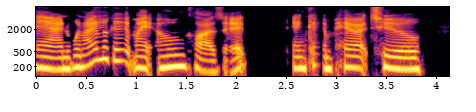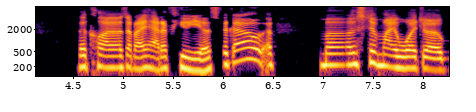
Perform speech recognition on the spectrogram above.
And when I look at my own closet and compare it to the closet I had a few years ago, most of my wardrobe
